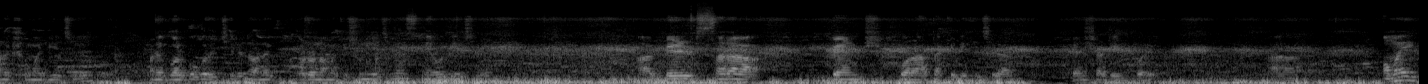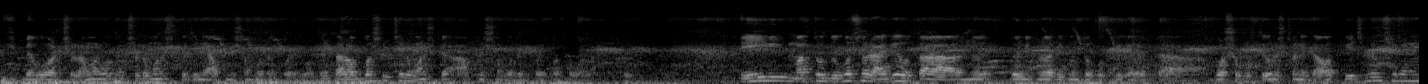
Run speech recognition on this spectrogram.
অনেক সময় দিয়েছিলেন, অনেক গল্প করেছিলেন, অনেক ঘটনা আমাকে শুনিয়েছিলেন, স্নেহ দিয়েছিলেন। আর বেল্ট, সারা প্যান্ট পরা তাকে দেখেছিলাম, প্যান্ট শার্টিং করে। অমায়িক ব্যবহার ছিল, আমার মতন ছোট মানুষকে তিনি আপনি সম্বোধন করে বলতেন, তার অভ্যাসই ছিল মানুষকে আপনি সম্বোধন করে কথা বলা। এই মাত্র দু বছর আগেও তা দৈনিক নয়াদিগন্ত পত্রিকার একটা বর্ষপূর্তি অনুষ্ঠানে দাওয়াত পেয়েছিলাম, সেখানে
